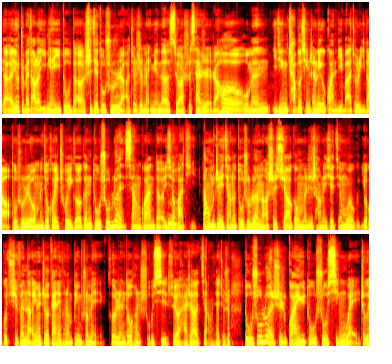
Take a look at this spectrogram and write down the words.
呃，又准备到了一年一度的世界读书日啊，就是每年的四月二十三日。然后我们已经差不多形成了一个惯例吧，就是一到读书日，我们就会出一个跟读书论相关的一些话题。当我们这里讲的读书论呢，是需要跟我们日常的一些节目有有个区分的，因为这个概念可能并不是每个人都很熟悉，所以我还是要讲一下，就是读书论是关于读书行为这个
